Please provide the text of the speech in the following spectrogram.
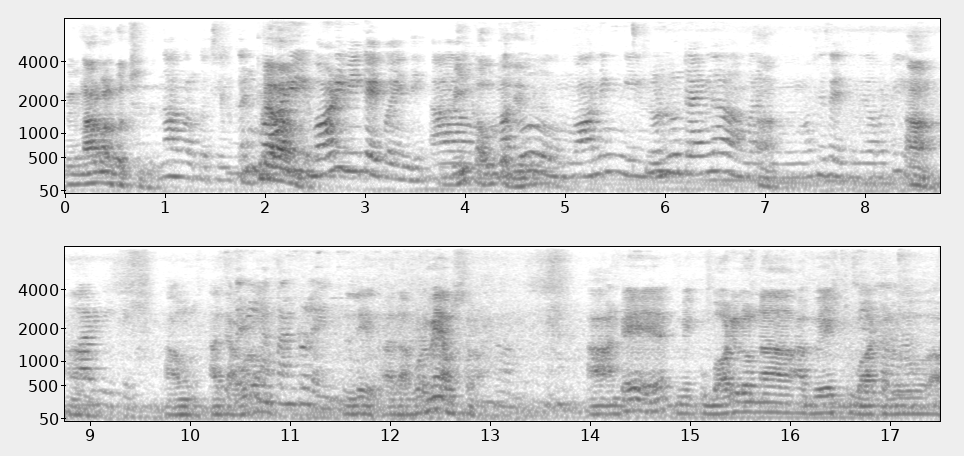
మీకు నార్మల్గా వచ్చింది. నార్మల్కి వచ్చింది. కానీ బాడీ? బాడీ వీక్ అయిపోయింది. ఆ, Weak అవుతుంది. మార్నింగ్ ఈ రెండు టైంలో మోసెస్ అవుతుంది కాబట్టి. బాడీ వీక్ అవును. అది అవ్వడం కంట్రోల్ అయింది. లేదు. అది అవ్వడమే అవసరం. అంటే మీకు బాడీలో ఉన్న ఆ వేస్ట్ వాటర్ ఆ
